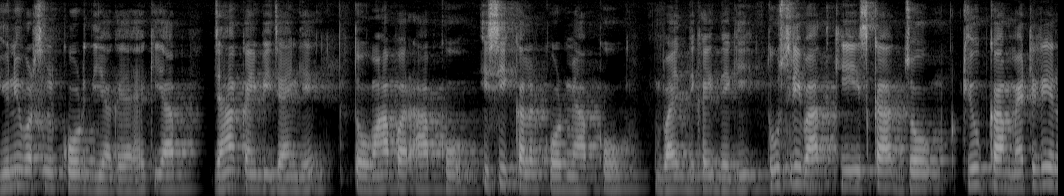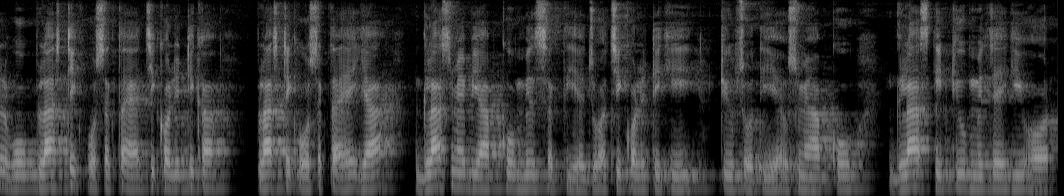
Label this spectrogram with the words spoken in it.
यूनिवर्सल कोड दिया गया है कि आप जहाँ कहीं भी जाएँगे तो वहाँ पर आपको इसी कलर कोड में आपको वाइल दिखाई देगी। दूसरी बात कि इसका जो ट्यूब का मटेरियल वो प्लास्टिक हो सकता है, अच्छी क्वालिटी का प्लास्टिक हो सकता है या ग्लास में भी आपको मिल सकती है, जो अच्छी क्वालिटी की ट्यूब्स होती है, उसमें आपको ग्लास की ट्यूब मिल जाएगी और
